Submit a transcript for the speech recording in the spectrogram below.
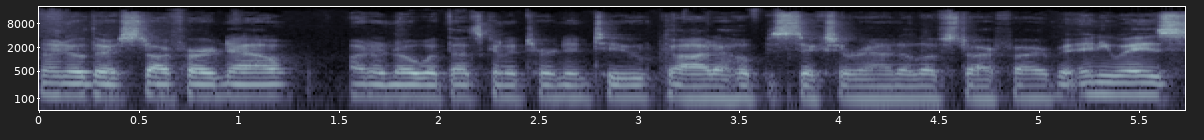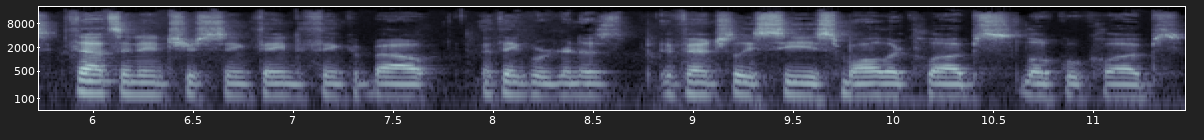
I know they're at Starfire now. I don't know what that's going to turn into. God, I hope it sticks around. I love Starfire. But, anyways, that's an interesting thing to think about. I think we're going to eventually see smaller clubs, local clubs,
